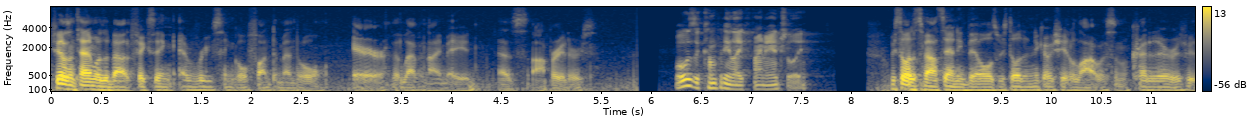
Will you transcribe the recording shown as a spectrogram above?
2010 was about fixing every single fundamental error that Lev and I made as operators. What was the company like financially? We still had some outstanding bills. We still had to negotiate a lot with some creditors. We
